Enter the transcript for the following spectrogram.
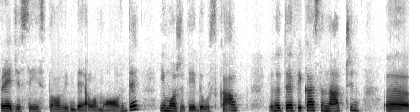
pređe se isto ovim delom ovde i može da ide u skalp i onda to je efikasan način e,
